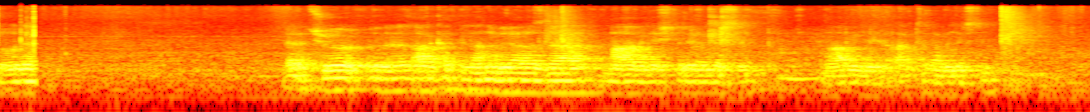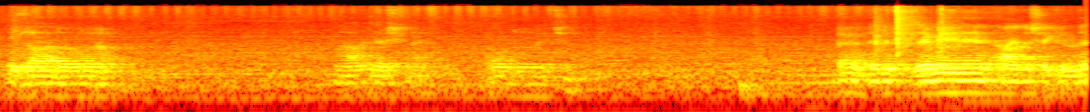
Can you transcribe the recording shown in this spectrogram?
Sude. Evet şu e, arka planı biraz daha mavileştirebilirsin. Maviliği artırabilirsin. Uzağa doğru mavileşme olduğu için. Evet Elif zemini aynı şekilde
